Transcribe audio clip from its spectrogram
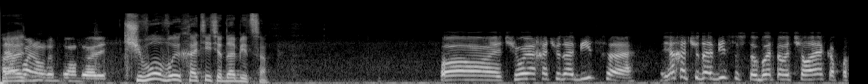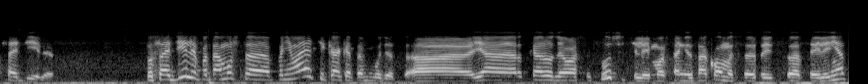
Я а, понял, что он говорит. Чего вы хотите добиться? Чего я хочу добиться? Я хочу добиться, чтобы этого человека посадили. Посадили, потому что, понимаете, как это будет? А, я расскажу для ваших слушателей, может, они знакомы с этой ситуацией или нет.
